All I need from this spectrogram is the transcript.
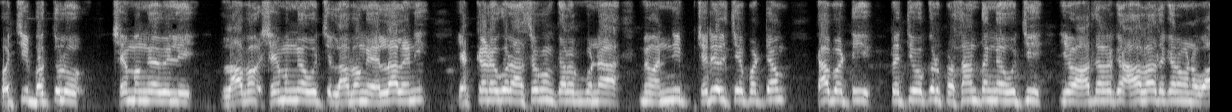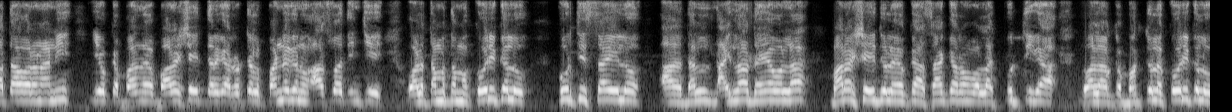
వచ్చి భక్తులు క్షేమంగా వెళ్ళి లాభం క్షేమంగా వచ్చి లాభంగా వెళ్ళాలని ఎక్కడ కూడా అసుఖం కలగకుండా మేము అన్ని చర్యలు చేపట్టాం. కాబట్టి ప్రతి ఒక్కరు ప్రశాంతంగా వచ్చి ఈ ఆహ్లాద ఆహ్లాదకరమైన వాతావరణాన్ని ఈ యొక్క బాలశైత్ దర్గా రొట్టెల పండుగను ఆస్వాదించి వాళ్ళ తమ తమ కోరికలు పూర్తి స్థాయిలో ఆ దల్ ఇలా దయ వల్ల బాలశైదుల యొక్క సహకారం వల్ల పూర్తిగా వాళ్ళ యొక్క భక్తుల కోరికలు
